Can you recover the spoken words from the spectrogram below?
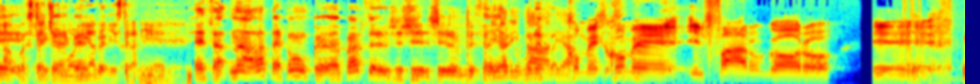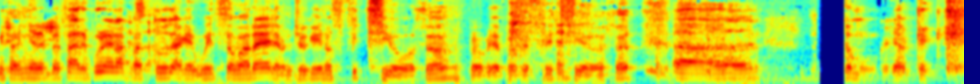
Sì, a questa egemonia degli stranieri. Esatto, no, vabbè, comunque, a parte ci, ci, ci bisogna pure come, come il faro Goro e bisognerebbe e- fare pure la Esatto. battuta che Wills of Aurelia è un giochino sfizioso, proprio, proprio sfizioso. Uh, comunque, che, che, che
